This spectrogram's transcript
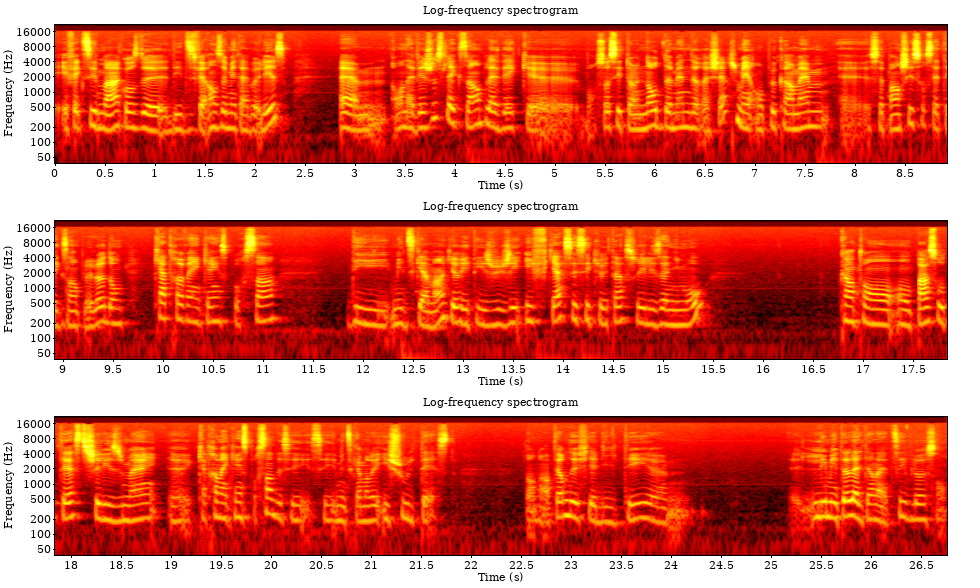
effectivement, à cause de, des différences de métabolisme. Euh, on avait juste l'exemple avec, euh, bon, ça c'est un autre domaine de recherche, mais on peut quand même se pencher sur cet exemple-là. Donc, 95 des médicaments qui auraient été jugés efficaces et sécuritaires chez les animaux quand on, passe au test chez les humains, 95 euh, de ces, médicaments-là échouent le test. Donc, en termes de fiabilité, euh, les méthodes alternatives là, sont,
